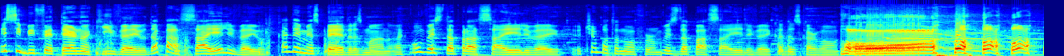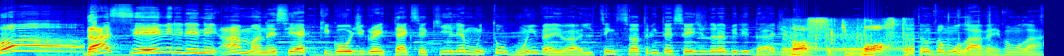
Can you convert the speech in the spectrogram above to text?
Esse bife eterno aqui, velho. Dá pra assar ele, velho? Cadê minhas pedras, mano? Ah, Vamos ver se dá pra assar ele, velho. Eu tinha botado uma forma. Vamos ver se dá pra assar ele, velho. Cadê os carvão? Dá sim, menininho. Ah, mano, esse Epic Gold Great Tax aqui, ele é muito ruim, velho. Ele tem só 36 de durabilidade, velho. Nossa, que bosta. Então vamos lá, velho. Vamos lá.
